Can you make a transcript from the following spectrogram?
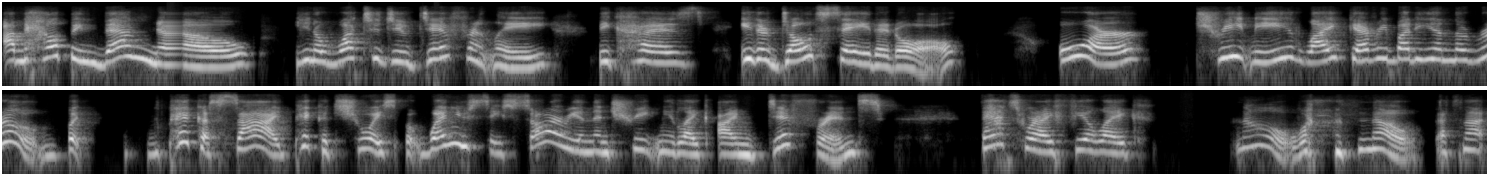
i'm helping them know you know what to do differently because either don't say it at all or treat me like everybody in the room, but pick a side, pick a choice. But when you say sorry and then treat me like I'm different, that's where I feel like, no, no, that's not,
